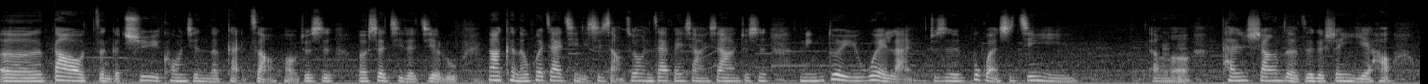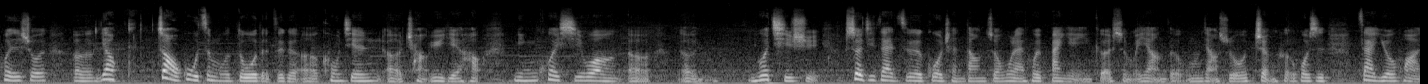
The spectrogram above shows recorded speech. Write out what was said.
呃，到整个区域空间的改造，哈，就是呃设计的介入，那可能会再请理事长最后你再分享一下，就是您对于未来，就是不管是经营。呃，摊商的这个生意也好，或者是说呃要照顾这么多的这个呃空间呃场域也好，您会希望呃呃，你会期许设计在这个过程当中，未来会扮演一个什么样的？我们讲说整合，或是再优化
